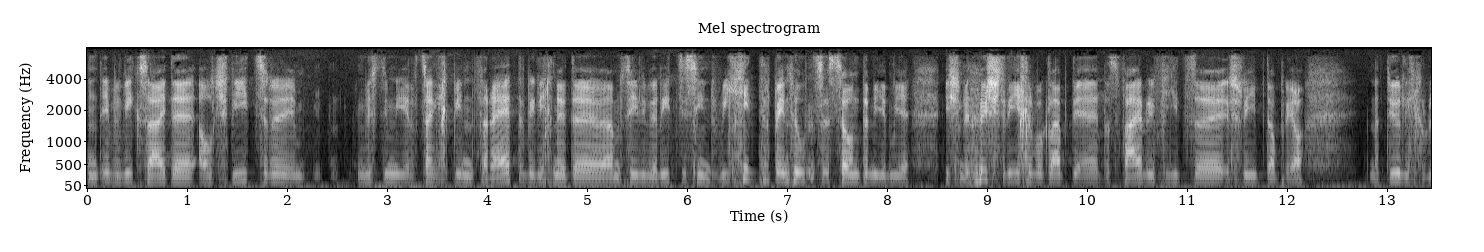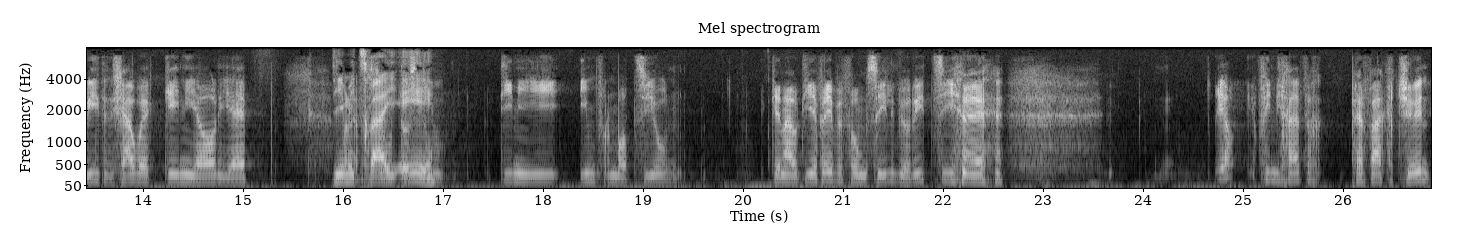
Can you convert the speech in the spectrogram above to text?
und eben, wie gesagt, äh, als Schweizer äh, müsste ich mir jetzt sagen, ich bin ein Verräter, weil ich nicht äh, am Silvio Rizzi sein Reader benutze, sondern irgendwie ist ein Österreicher, der, glaube äh, das Fire Feeds äh, schreibt. Aber ja, natürlich, Reader ist auch eine geniale App. Die mit zwei so, E. deine Informationen, genau, die eben vom Silvio Rizzi, äh, ja, finde ich einfach perfekt schön.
